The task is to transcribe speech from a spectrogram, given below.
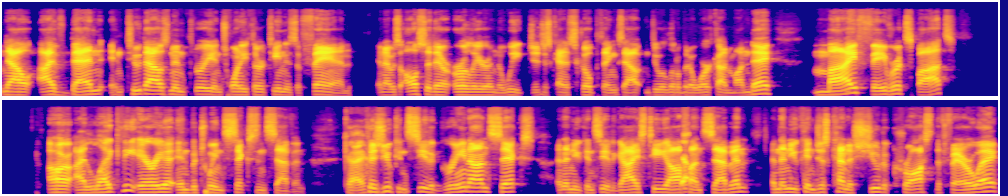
Now, I've been in 2003 and 2013 as a fan, and I was also there earlier in the week to just kind of scope things out and do a little bit of work on Monday. My favorite spots are I like the area in between 6 and 7 okay. because you can see the green on six, and then you can see the guys tee off Yep. on seven, and then you can just kind of shoot across the fairway,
